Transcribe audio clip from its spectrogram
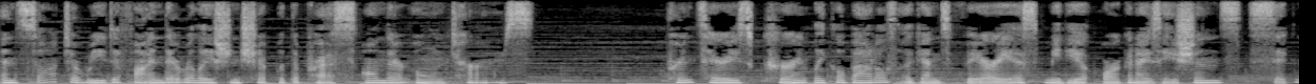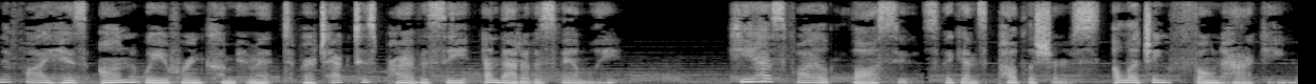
and sought to redefine their relationship with the press on their own terms. Prince Harry's current legal battles against various media organizations signify his unwavering commitment to protect his privacy and that of his family. He has filed lawsuits against publishers alleging phone hacking,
